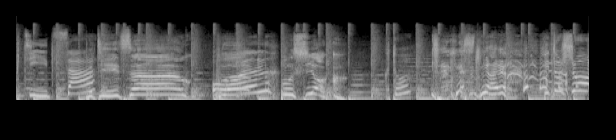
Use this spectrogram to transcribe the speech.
Птица. Птица. Он. Пусек. Кто? Не знаю. Петушок.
